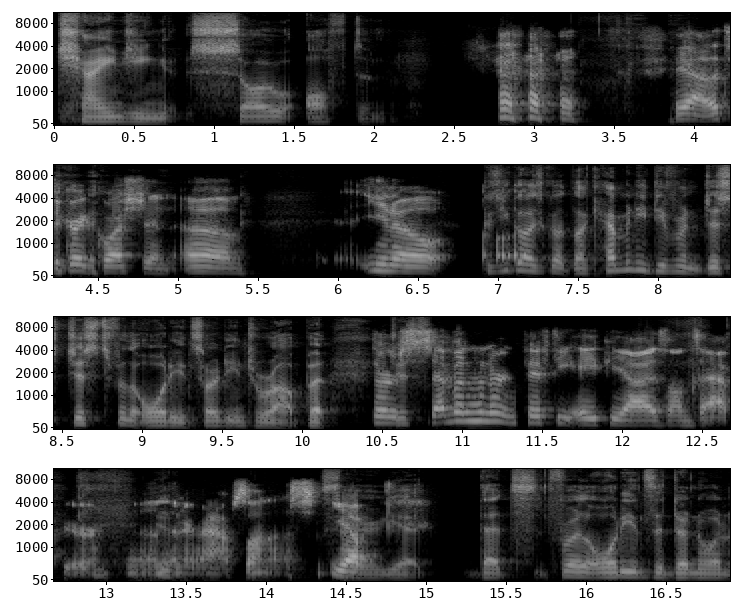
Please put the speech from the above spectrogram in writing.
changing so often? yeah, that's a great question. Um, you know, Because you guys got like how many different just just for the audience? Sorry to interrupt, but there's Just- 750 APIs on Zapier and Yeah. then our apps on us. so yep. yeah, that's for the audience that don't know what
